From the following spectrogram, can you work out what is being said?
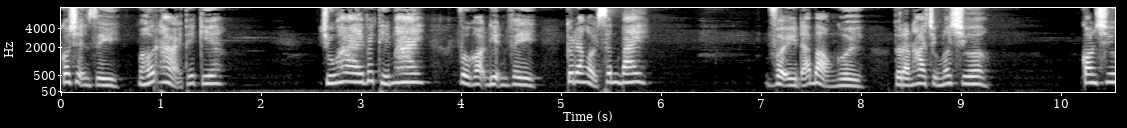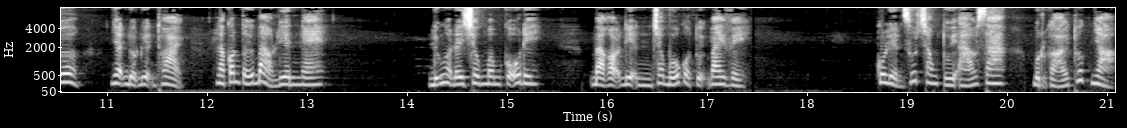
Có chuyện gì mà hớt hải thế kia? Chú hai với thím hai vừa gọi điện về, kêu đang ở sân bay. Vậy đã bảo người tôi đón hai chúng nó chưa? Con chưa, nhận được điện thoại là con tới bảo Liên nè. Đứng ở đây trông mâm cỗ đi. Bà gọi điện cho bố của tụi bay về Cô liền rút trong túi áo ra Một gói thuốc nhỏ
